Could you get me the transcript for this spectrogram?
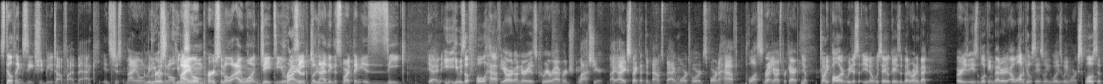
still think Zeke should be a top five back. It's just my own mean, he was- personal, he my was- own personal. I want JT over Prior Zeke, but I think the smart thing is Zeke. yeah, and he, he was a full half yard under his career average last year. I, I expect that to bounce back more towards four and a half plus Right. yards per carry. Yep. Tony Pollard, we just you know we say okay he's a better running back, or he's, he's looking better. A lot of people say he's, well, he's way more explosive.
